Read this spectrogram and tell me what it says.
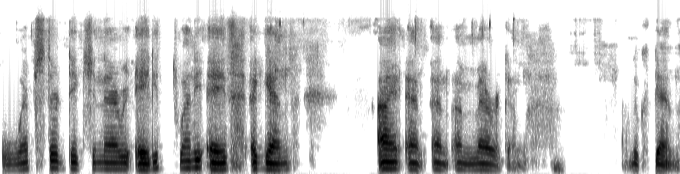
Webster Dictionary 8028 again. I am an American. Look again.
